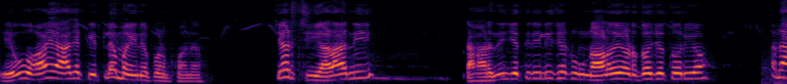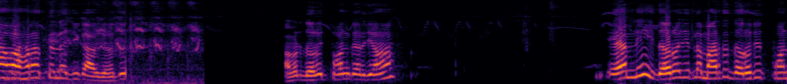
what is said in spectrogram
એવું હોય આજે કેટલા મહિને પણ ફોને ચાર શિયાળાની ઢાળની જતી રહેલી છે ઉનાળો અડધો જતો રહ્યો. અને આ વહરાત નજીક આવજો. આપણે દરરોજ ફોન કરજો, હા. એમ નહીં, દરરોજ એટલે મારે તો દરરોજ જ ફોન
